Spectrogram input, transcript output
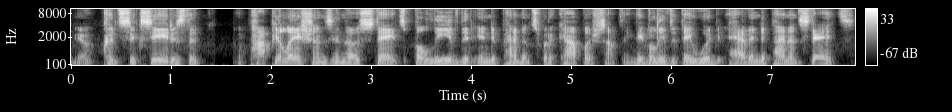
you know, could succeed is that populations in those states believed that independence would accomplish something. They believed that they would have independent states,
